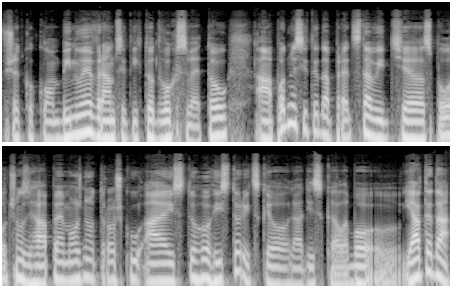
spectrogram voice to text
všetko kombinuje v rámci týchto dvoch svetov a poďme si teda predstaviť e, spoločnosť HP možno trošku aj z toho historického hľadiska, lebo ja teda,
